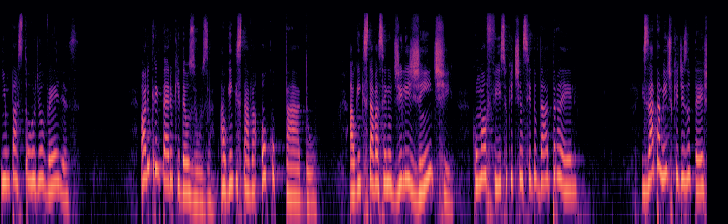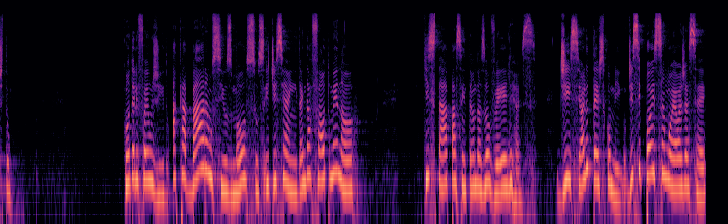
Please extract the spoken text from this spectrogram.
e um pastor de ovelhas. Olha o critério que Deus usa: alguém que estava ocupado, alguém que estava sendo diligente com um ofício que tinha sido dado para ele. Exatamente o que diz o texto. Quando ele foi ungido, acabaram-se os moços e disse ainda: ainda falta o menor, que está apacentando as ovelhas. Disse, olha o texto comigo. Disse, pois, Samuel a Jessé:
